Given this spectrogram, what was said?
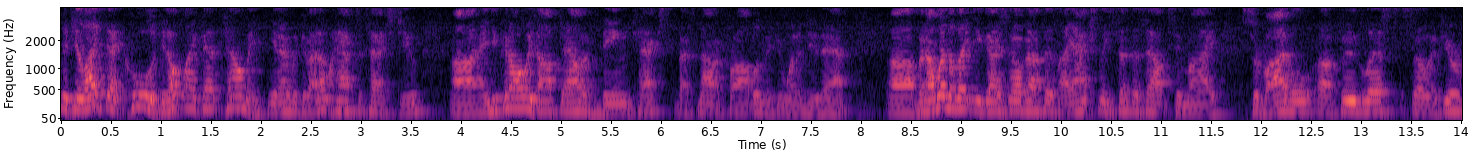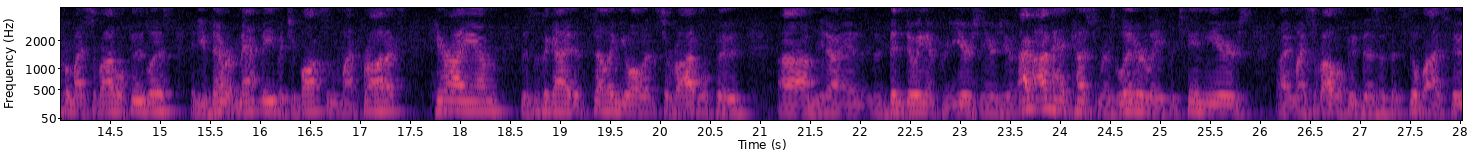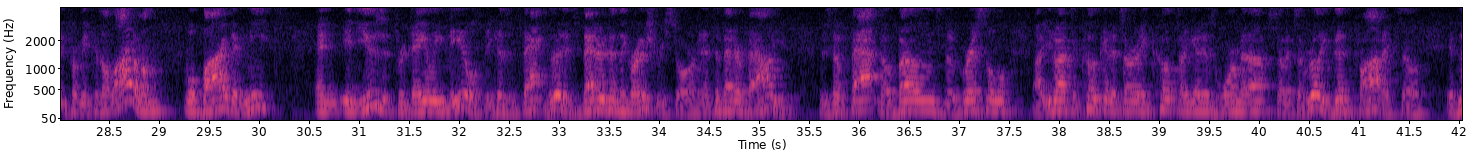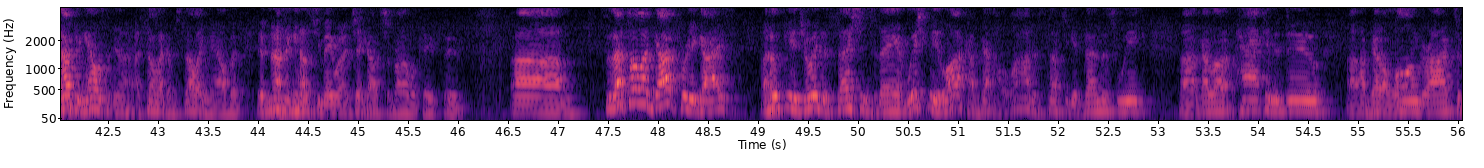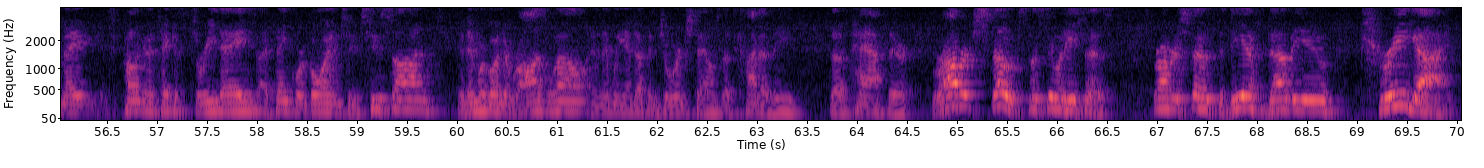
if you like that cool. If you don't like that tell me you know because I don't have to text you. Uh, and you can always opt out of being text. That's not a problem if you want to do that uh, but I wanted to let you guys know about this. I actually sent this out to my survival uh, food list. So if you're from my survival food list and you've never met me but you bought some of my products here I am. This is the guy that's selling you all that survival food. Um, you know and been doing it for years and years and years. I've, I've had customers literally for 10 years uh, in my survival food business that still buys food from me because a lot of them will buy the meats and, and use it for daily meals because it's that good. It's better than the grocery store and it's a better value there's no fat no bones no gristle. Uh, you don't have to cook it. It's already cooked. All you gotta is warm it up. So it's a really good product. So if nothing else you know I sound like I'm selling now but if nothing else you may want to check out survival cave food. Um, so that's all I've got for you guys. I hope you enjoyed the session today and wish me luck. I've got a lot of stuff to get done this week. Uh, I've got a lot of packing to do. Uh, I've got a long drive to make. It's probably going to take us three days. I think we're going to Tucson and then we're going to Roswell and then we end up in Georgetown. So that's kind of the the path there. Robert Stokes let's see what he says. Robert Stokes the DFW tree guy.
